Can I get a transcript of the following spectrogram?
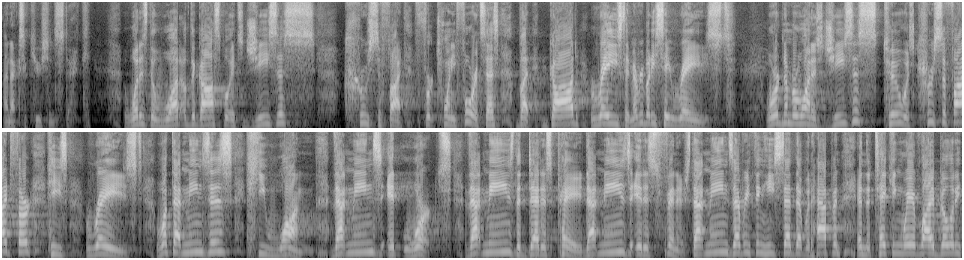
an execution stake. What is the what of the gospel? It's Jesus crucified. For 24 it says, but God raised him. Everybody say raised. Word number one is Jesus. Two was crucified. Third, he's raised. What that means is he won. That means it worked. That means the debt is paid. That means it is finished. That means everything he said that would happen in the taking away of liability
